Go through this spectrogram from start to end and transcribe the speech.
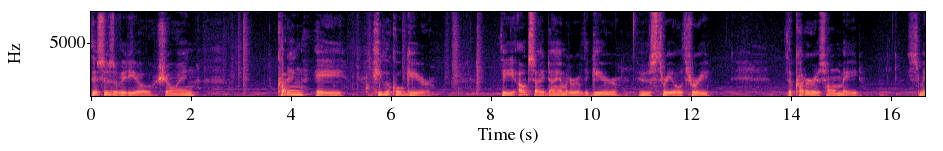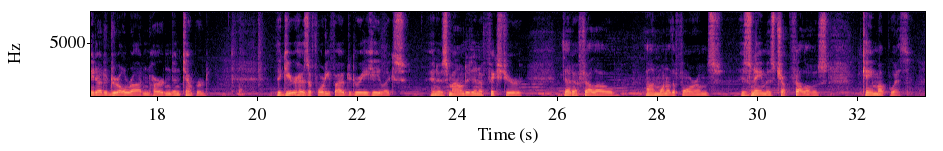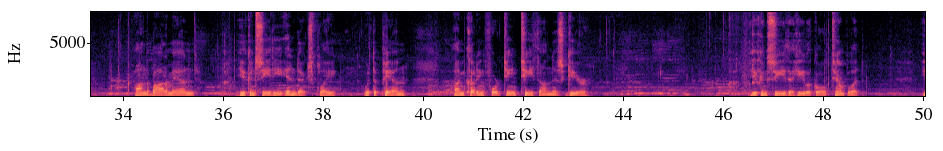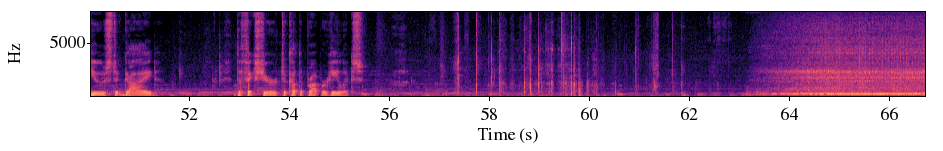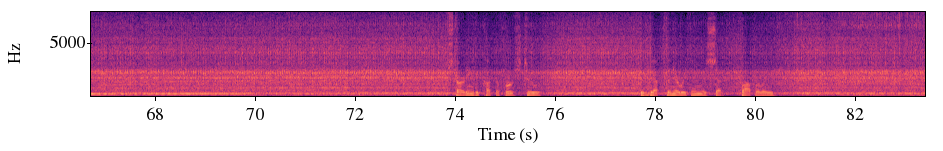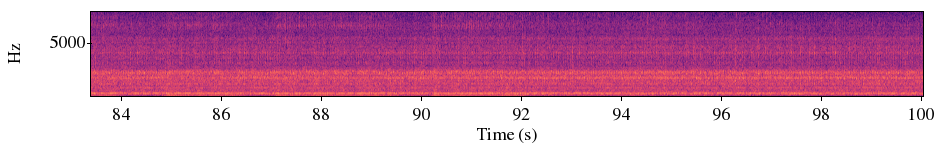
This is a video showing cutting a helical gear. The outside diameter of the gear is 303. The cutter is homemade. It's made out of drill rod and hardened and tempered. The gear has a 45 degree helix and is mounted in a fixture that a fellow on one of the forums, his name is Chuck Fellows, came up with. On the bottom end you can see the index plate with the pin. I'm cutting 14 teeth on this gear. You can see the helical template used to guide the fixture to cut the proper helix. Starting to cut the first two. the depth and everything is set properly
